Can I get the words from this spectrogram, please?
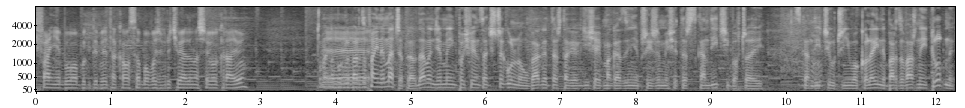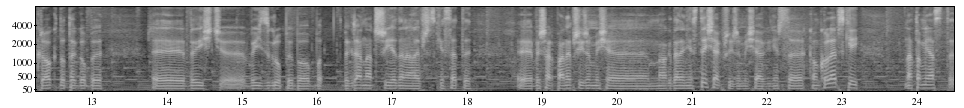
i fajnie byłoby, gdyby taka osobowość wróciła do naszego kraju. To będą w ogóle Eee. bardzo fajne mecze, prawda? Będziemy im poświęcać szczególną uwagę, też tak jak dzisiaj w magazynie przyjrzymy się też Scandici, bo wczoraj Scandici uczyniło kolejny bardzo ważny i trudny krok do tego, by e, wyjść, e, wyjść z grupy, bo, bo wygrana 3-1, ale wszystkie sety e, wyszarpane. Przyjrzymy się Magdalenie Stysiak, przyjrzymy się Agnieszce Konkolewskiej. Natomiast e,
